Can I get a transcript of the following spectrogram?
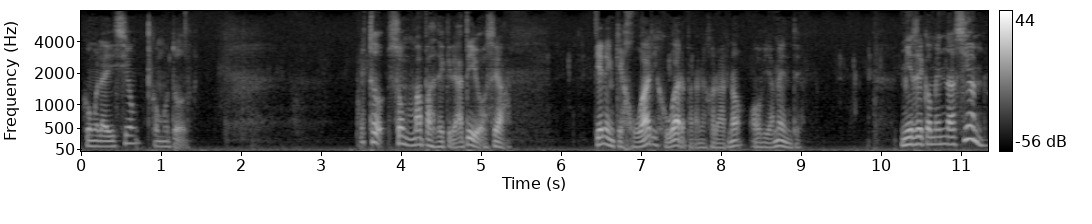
como la edición, como todo. Estos son mapas de creativo, o sea, tienen que jugar y jugar para mejorar, ¿no? Obviamente. Mi recomendación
